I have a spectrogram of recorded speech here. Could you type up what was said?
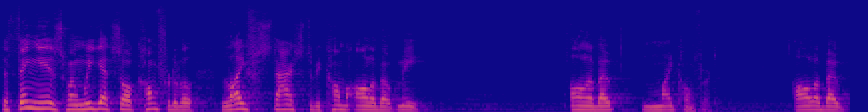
the thing is, when we get so comfortable, life starts to become all about me, all about my comfort, all about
